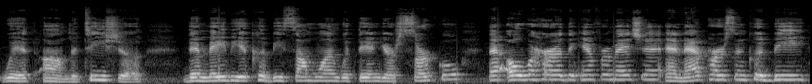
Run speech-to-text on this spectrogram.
with um, Letitia, then maybe it could be someone within your circle that overheard the information and that person could be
